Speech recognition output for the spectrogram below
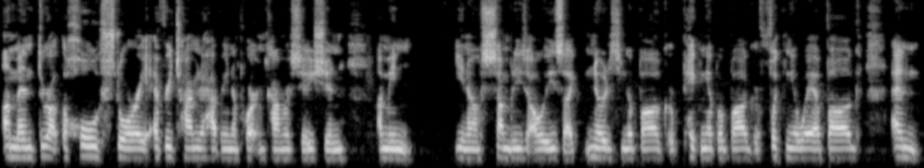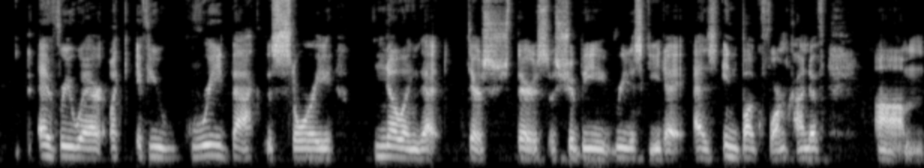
Um, and throughout the whole story, every time they're having an important conversation, I mean, you know, somebody's always like noticing a bug or picking up a bug or flicking away a bug, and everywhere, like if you read back the story, knowing that there's there's should be Rita as in bug form, kind of. Um,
